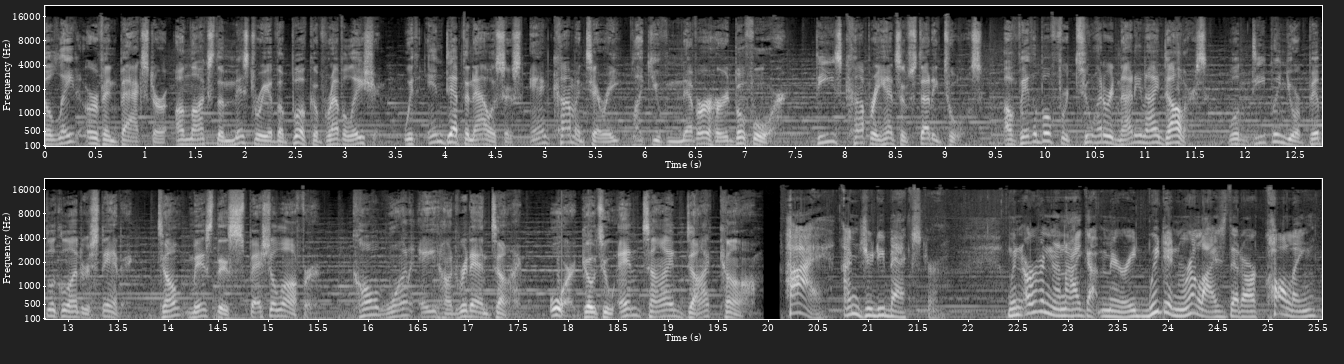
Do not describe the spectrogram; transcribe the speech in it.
the late Irvin Baxter unlocks the mystery of the book of Revelation with in depth analysis and commentary like you've never heard before. These comprehensive study tools, available for $299, will deepen your biblical understanding. Don't miss this special offer. Call 1 800 End Time or go to endtime.com. Hi, I'm Judy Baxter. When Irvin and I got married, we didn't realize that our calling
